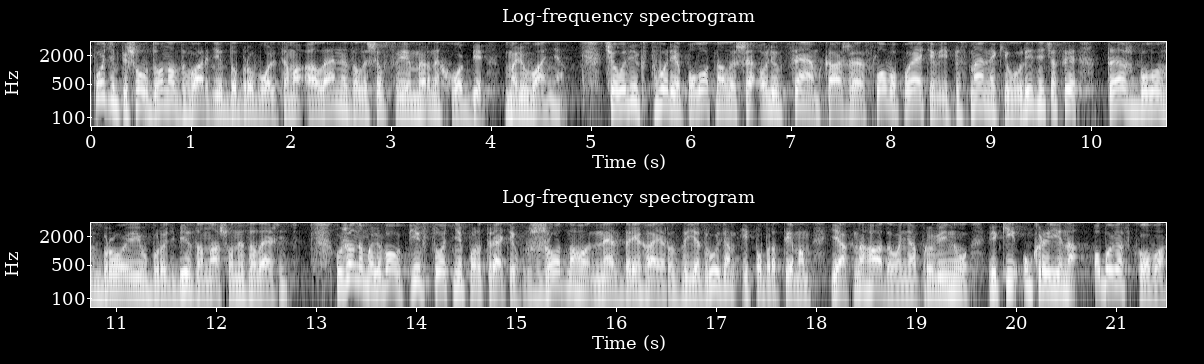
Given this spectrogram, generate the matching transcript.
Потім пішов до Нацгвардії добровольцями, але не залишив своє мирне хобі малювання. Чоловік створює полотна лише олівцем. каже, слово поетів і письменників у різні часи теж було зброєю в боротьбі за нашу незалежність. Уже намалював півсотні портретів. Жодного не зберігає, роздає друзям і побратимам як нагадування про війну, в якій Україна обов'язково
